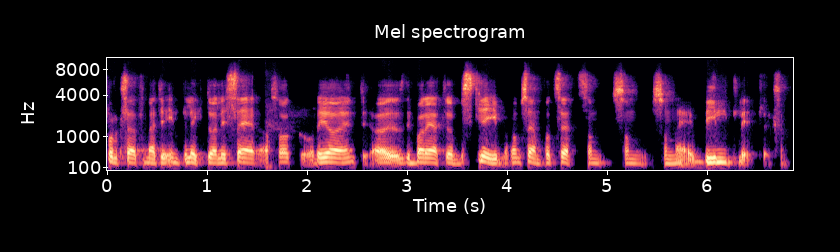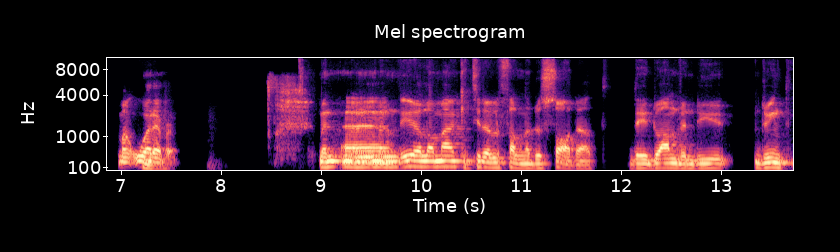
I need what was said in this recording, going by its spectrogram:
folk säger till mig att jag intellektualiserar saker och det gör jag inte. Det är bara det att jag beskriver dem sen på ett sätt som, som, som är bildligt. Liksom. Men whatever. Men, Eh. men, men jag la märke till i alla fall när du sa det att det, du använder ju, du inte,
